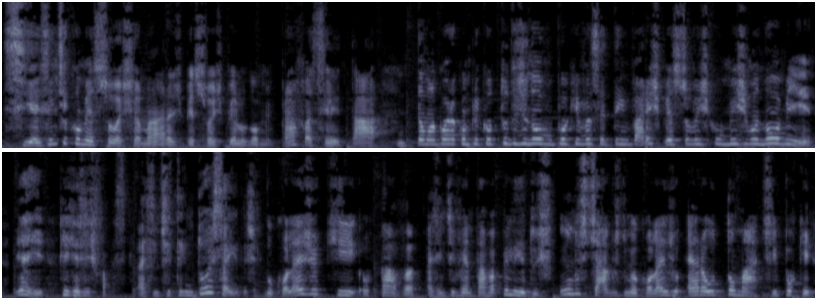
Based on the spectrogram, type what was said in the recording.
se a gente começou a chamar as pessoas pelo nome para facilitar, então agora complicou tudo de novo porque você tem várias pessoas com o mesmo nome. E aí, o que, que a gente faz? A gente tem duas saídas. No colégio que eu tava, a gente inventava apelidos. Um dos Tiagos do meu colégio era o Tomate. Por quê?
